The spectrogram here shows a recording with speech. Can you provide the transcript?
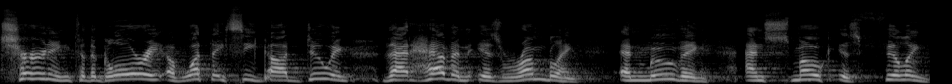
churning to the glory of what they see God doing? That heaven is rumbling and moving, and smoke is filling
